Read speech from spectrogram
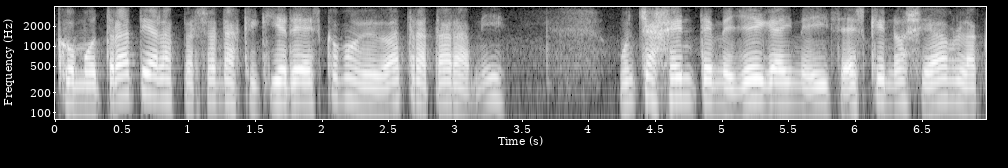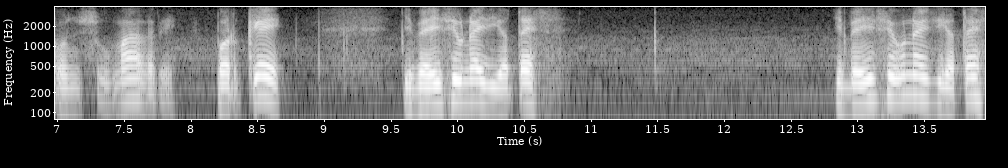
como trate a las personas que quiere es como me va a tratar a mí. Mucha gente me llega y me dice, es que no se habla con su madre. ¿Por qué? Y me dice una idiotez. Y me dice una idiotez.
